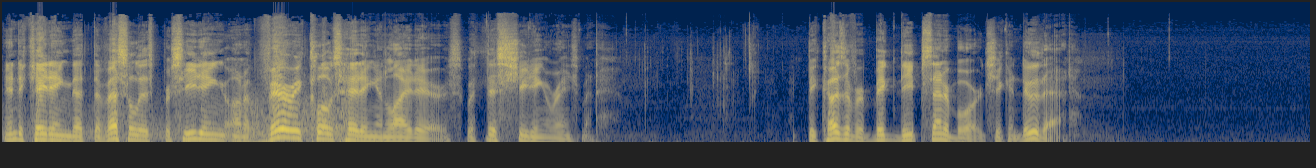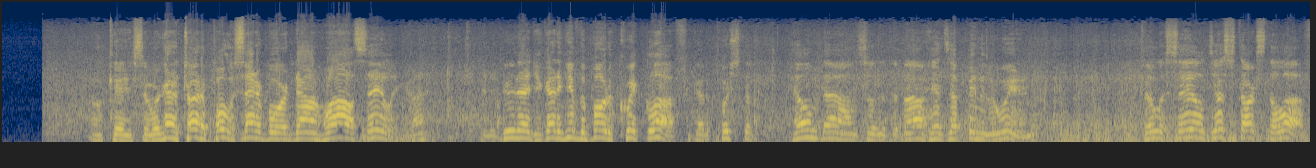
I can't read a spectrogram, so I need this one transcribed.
indicating that the vessel is proceeding on a very close heading in light airs with this sheeting arrangement. Because of her big deep centerboard, she can do that. Okay, so we're going to try to pull the centerboard down while sailing, huh? And to do that, you got to give the boat a quick luff. You got to push the helm down so that the bow heads up into the wind until the sail just starts to luff.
